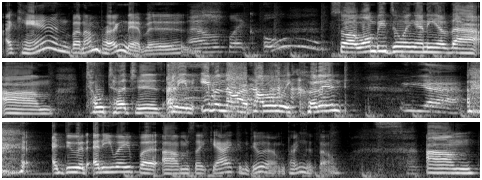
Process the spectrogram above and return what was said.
I can, but I'm pregnant, bitch. I was like, oh. So I won't be doing any of that um, toe touches. I mean, even though I probably couldn't, Yeah. I do it anyway. But um, I was like, yeah, I can do it. I'm pregnant though. Um,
